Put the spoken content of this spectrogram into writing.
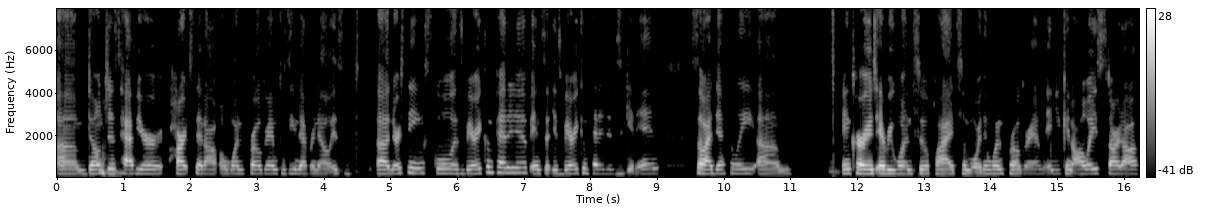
Um, don't just have your heart set out on one program because you never know. It's uh, nursing school is very competitive, and to, it's very competitive to get in. So I definitely um, encourage everyone to apply to more than one program, and you can always start off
